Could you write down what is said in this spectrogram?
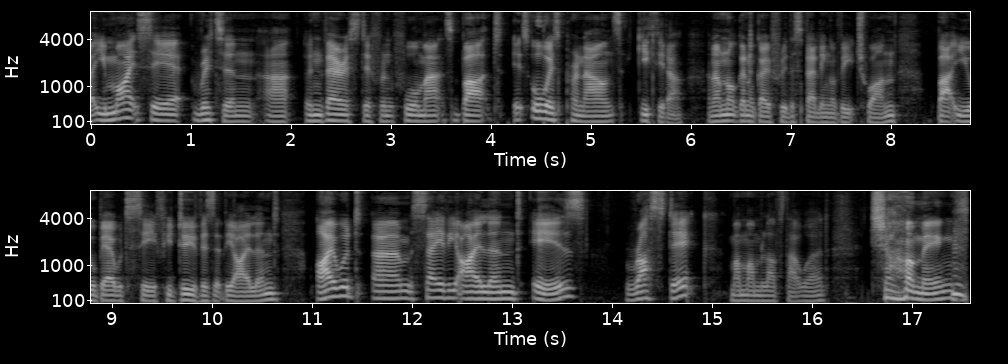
but you might see it written uh, in various different formats, but it's always pronounced Kythera. And I'm not going to go through the spelling of each one, but you'll be able to see if you do visit the island. I would um, say the island is rustic. My mum loves that word. Charming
